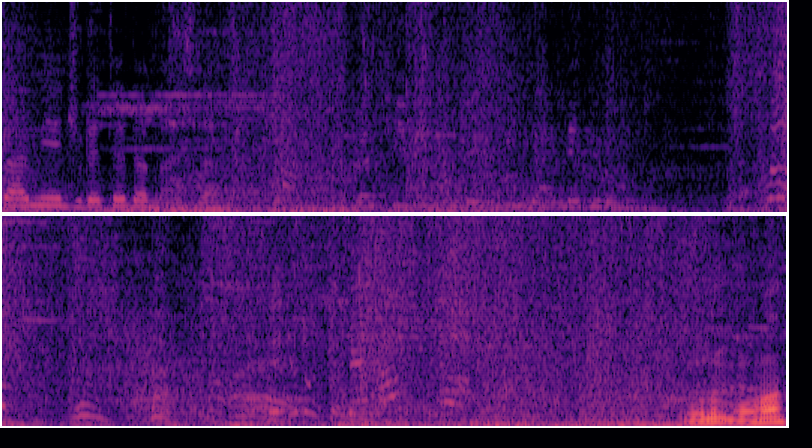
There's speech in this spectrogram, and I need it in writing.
vermeye cüret edemezler. Oğlum oha.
